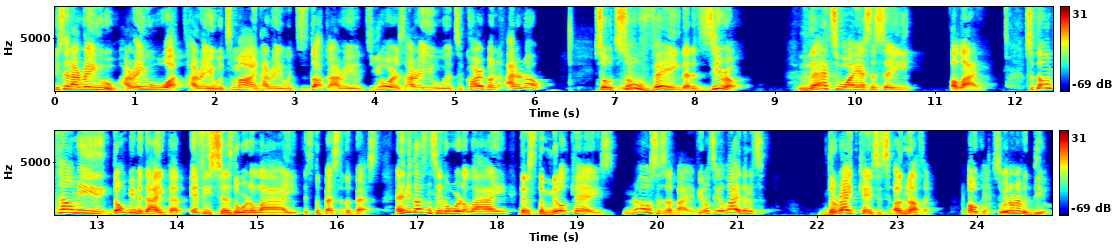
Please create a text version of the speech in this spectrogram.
He said, Harehu. Harehu what? Harehu, it's mine. Harehu, it's tzedakah. Harehu, it's yours. Harehu, it's a carbon. I don't know. So it's so vague that it's zero. That's why he has to say alai. So don't tell me, don't be medayik that if he says the word alai, it's the best of the best. And if he doesn't say the word alai, then it's the middle case. No, says Abai. If you don't say alai, then it's The right case, it's a nothing. Okay, so we don't have a deal.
